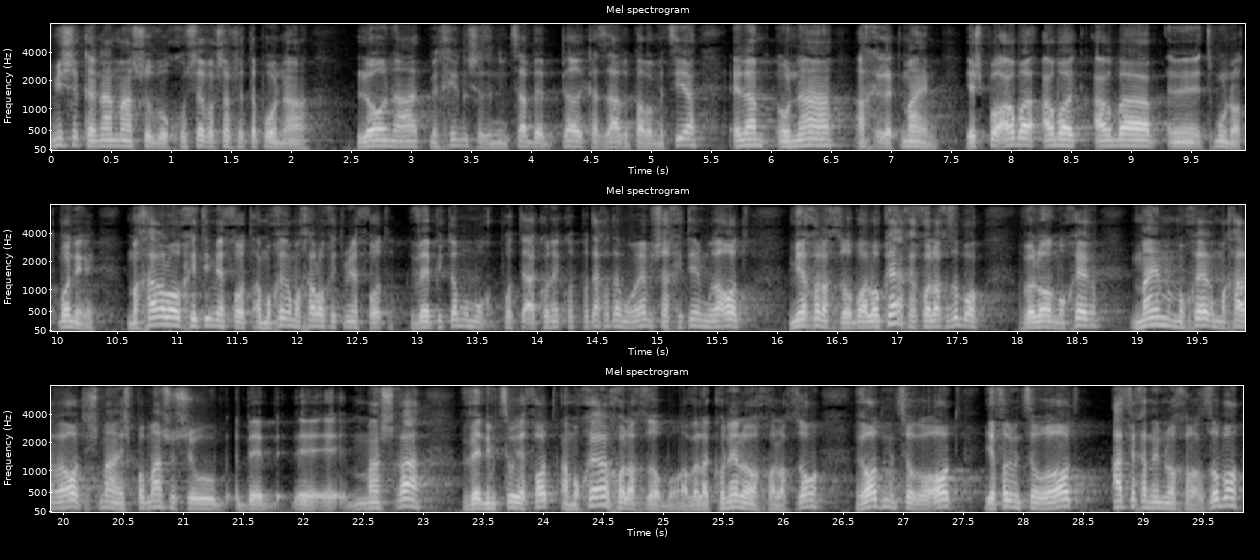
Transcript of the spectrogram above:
מי שקנה משהו והוא חושב עכשיו שהייתה פה הונאה, לא הונאת מחיר שזה נמצא בפרק הזהב ופאב המציע, אלא הונאה אחרת. מה הם? יש פה ארבע, ארבע, ארבע אה, תמונות. בואו נראה. מכר לו חיטים יפות, המוכר מכר לו חיטים יפות, ופתאום הוא פותח, הקונה פותח אותם, הוא רואה שהחיטים הם רעות. מי יכול לחזור בו? הלוקח יכול לחזור בו, אבל לא המוכר. מה אם המוכר מכר רעות? תשמע, יש פה משהו שהוא ממש רע, ונמצאו יפות, המוכר יכול לחזור בו, אבל הקונה לא יכול לחזור. רעות מצאו רעות, יפות מצאו רעות, אף אחד מהם לא יכול לחזור בו.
